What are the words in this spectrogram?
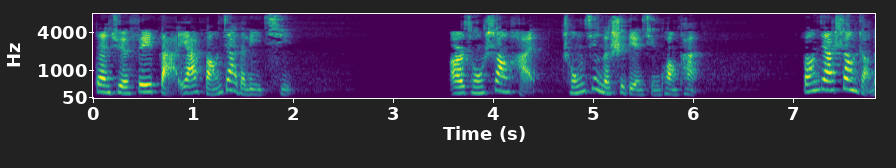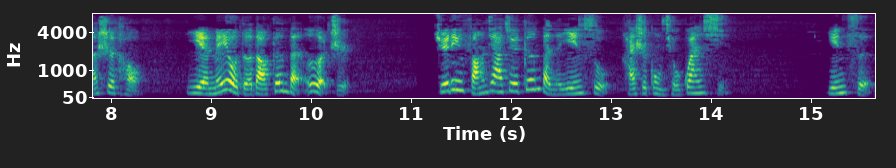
但却非打压房价的利器。而从上海、重庆的试点情况看，房价上涨的势头也没有得到根本遏制，决定房价最根本的因素还是供求关系。因此，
